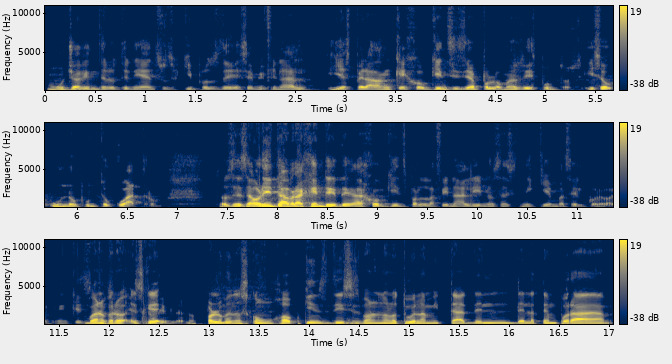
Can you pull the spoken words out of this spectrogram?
mucha gente lo tenía en sus equipos de semifinal y esperaban que Hopkins hiciera por lo menos 10 puntos. Hizo 1.4. Entonces, ahorita habrá gente que tenga Hopkins para la final y no sé ni quién va a ser el coreback. Bueno, pero es que por lo menos con Hopkins dices, bueno, no lo tuve la mitad de la temporada,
